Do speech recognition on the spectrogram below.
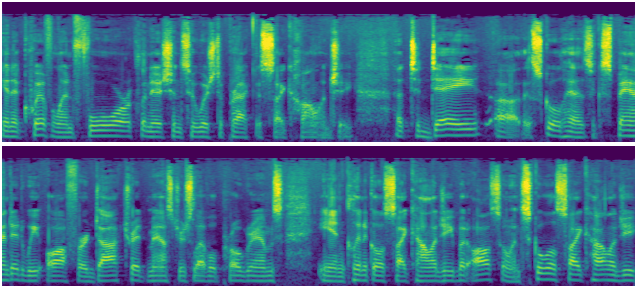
an equivalent for clinicians who wish to practice psychology. Uh, today, uh, the school has expanded. We offer doctorate, master's level programs programs in clinical psychology, but also in school psychology,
